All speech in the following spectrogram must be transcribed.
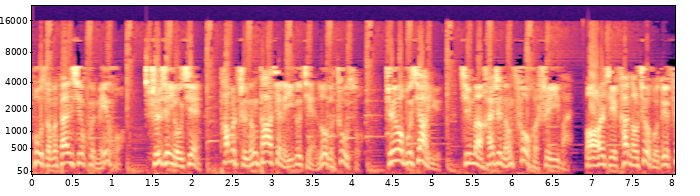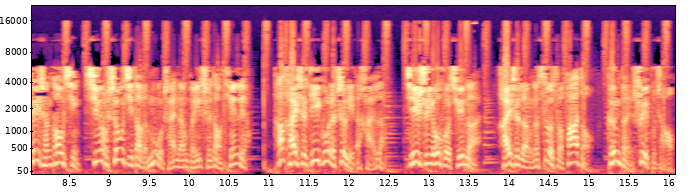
不怎么担心会没火。时间有限，他们只能搭建了一个简陋的住所。只要不下雨，今晚还是能凑合睡一晚。宝儿姐看到这火堆非常高兴，希望收集到的木柴能维持到天亮。她还是低估了这里的寒冷，即使有火取暖，还是冷得瑟瑟发抖，根本睡不着，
